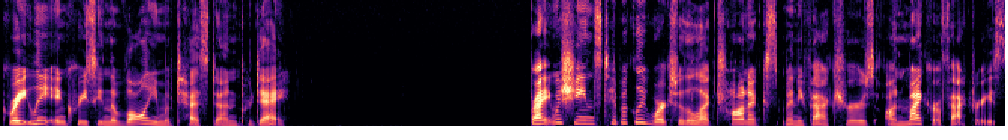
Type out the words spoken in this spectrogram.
greatly increasing the volume of tests done per day. Bright Machines typically works with electronics manufacturers on microfactories,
